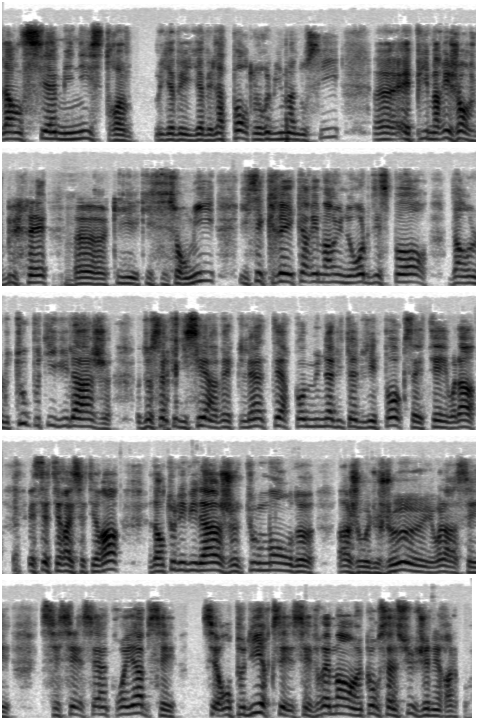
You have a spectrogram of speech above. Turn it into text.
l'ancien ministre il y avait il y avait Laporte, le Rubinman aussi, euh, et puis Marie-Georges Buffet mmh. euh, qui, qui s'y sont mis. Il s'est créé carrément une rôle des sports dans le tout petit village de Saint-Félicien avec l'intercommunalité de l'époque. Ça a été voilà, etc., etc. Dans tous les villages, tout le monde a joué le jeu et voilà, c'est c'est c'est incroyable. C'est on peut dire que c'est vraiment un consensus général. Quoi.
